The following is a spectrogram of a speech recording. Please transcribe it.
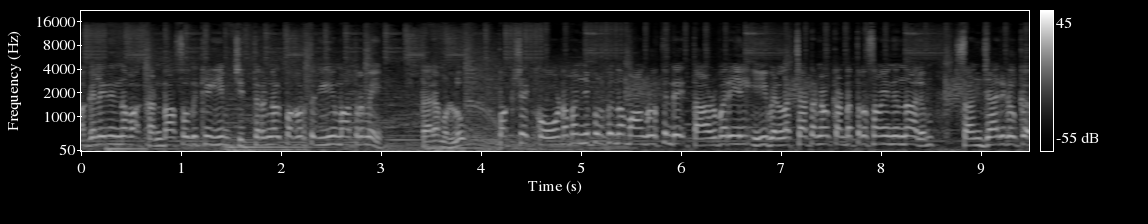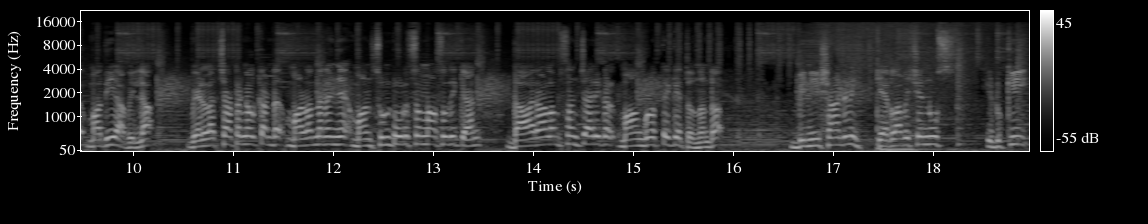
അകലെ നിന്നവ കണ്ടാസ്വദിക്കുകയും ചിത്രങ്ങൾ പകർത്തുകയും മാത്രമേ തരമുള്ളൂ. പക്ഷെ കോടമഞ്ഞ് പുൽക്കുന്ന മാങ്കുളത്തിന്റെ താഴ്വരയിൽ ഈ വെള്ളച്ചാട്ടങ്ങൾ കണ്ടെത്ര സമയം നിന്നാലും സഞ്ചാരികൾക്ക് മതിയാവില്ല. വെള്ളച്ചാട്ടങ്ങൾ കണ്ട് മഴ നനഞ്ഞ് മൺസൂൺ ടൂറിസം ആസ്വദിക്കാൻ ധാരാളം സഞ്ചാരികൾ മാങ്കുളത്തേക്ക് എത്തുന്നുണ്ട്. Binish Antony Kerala vision news Idukki.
